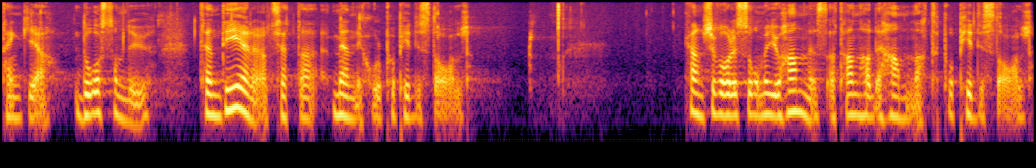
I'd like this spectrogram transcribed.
tänker jag, då som nu, tenderar att sätta människor på piedestal. Kanske var det så med Johannes att han hade hamnat på piedestal.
